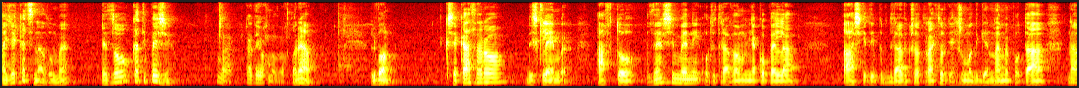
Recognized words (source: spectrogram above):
Α, για κάτσε να δούμε. εδώ κάτι παίζει. Ναι, κάτι έχουμε εδώ. Ωραία. Λοιπόν, ξεκάθαρο disclaimer. Αυτό δεν σημαίνει ότι τραβάμε μια κοπέλα άσχετη που την τράβηξε ο attractor και αρχίζουμε να την κερνάμε ποτά, να,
